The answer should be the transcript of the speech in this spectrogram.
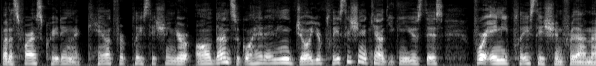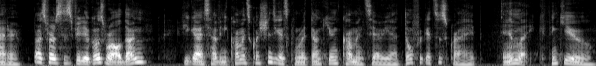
But as far as creating an account for PlayStation, you're all done. So go ahead and enjoy your PlayStation account. You can use this for any PlayStation for that matter. But as far as this video goes, we're all done. If you guys have any comments, questions, you guys can write down here in comments area. Don't forget to subscribe and like. Thank you.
